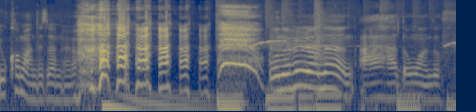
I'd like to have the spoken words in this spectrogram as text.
욕하면 안 되잖아요. 오늘 훈련은 아 너무 안 좋았어요.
